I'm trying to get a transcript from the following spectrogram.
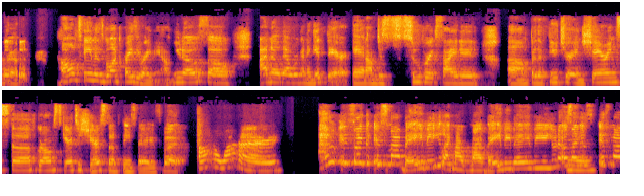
real. Home team is going crazy right now you know? So i know that we're going to get there and i'm just super excited um, for the future and sharing stuff. Girl i'm scared to share stuff these days but oh why I don't, it's like it's my baby, like my my baby baby. You know, it's mm like it's, it's my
